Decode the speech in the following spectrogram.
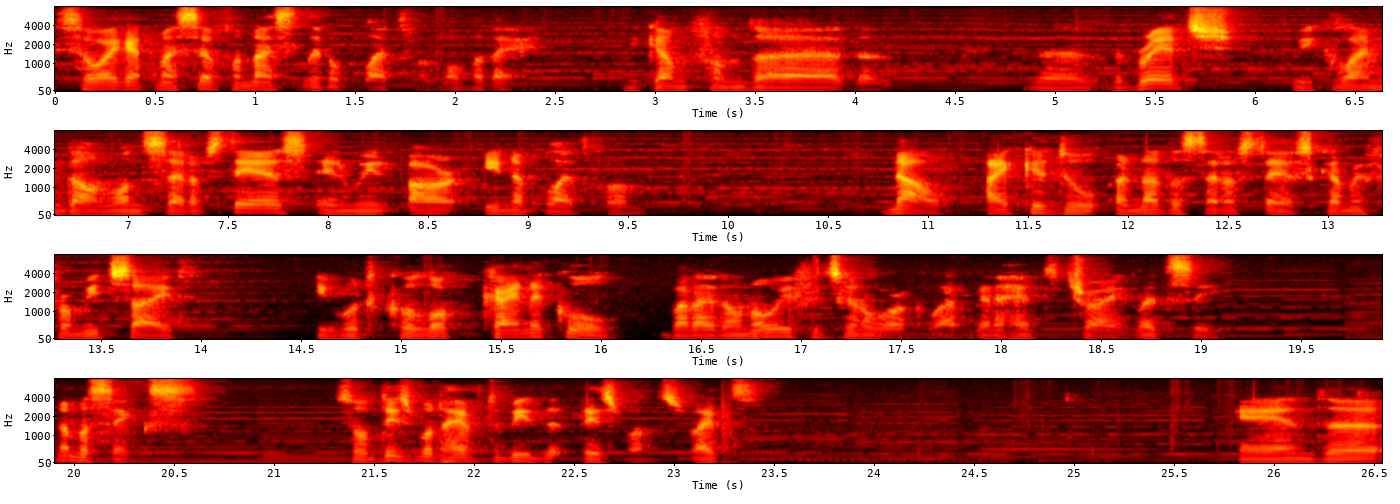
so I got myself a nice little platform over there. We come from the, the, the, the bridge, we climb down one set of stairs, and we are in a platform. Now, I could do another set of stairs coming from each side. It would look kinda cool, but I don't know if it's gonna work. I'm gonna have to try. Let's see. Number six. So this would have to be the, these ones, right? And uh,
